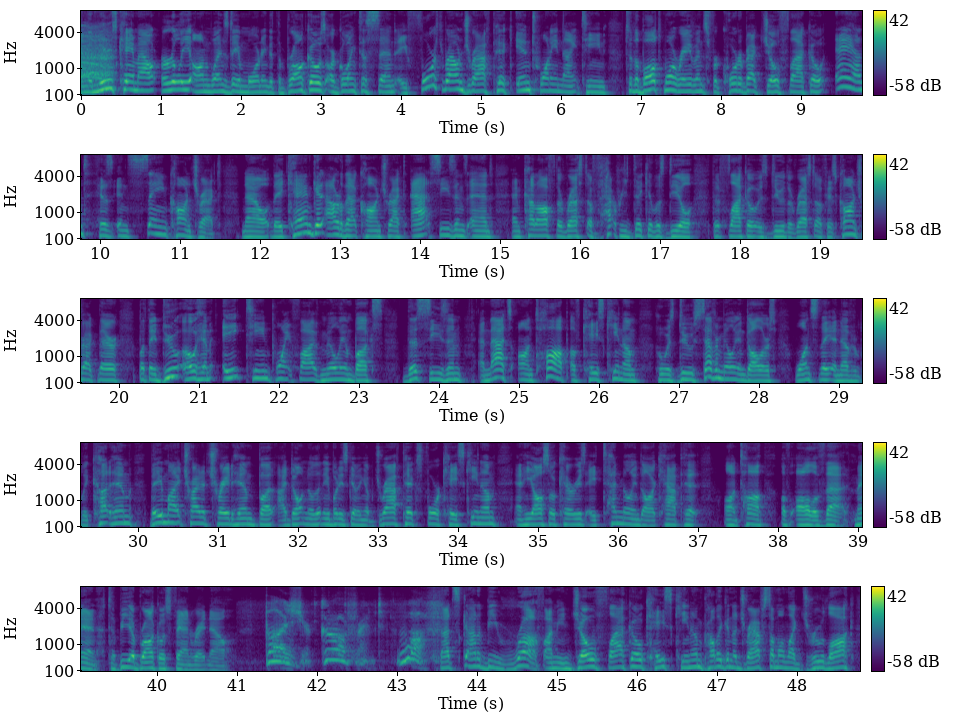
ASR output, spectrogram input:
And the news came out early on Wednesday morning that the Broncos are going to send a fourth round draft pick in 2019 to the Baltimore Ravens for quarterback Joe Flacco and his insane contract. Now, they can get out of that contract at season's end and cut off the rest of that ridiculous deal that Flacco is due the rest of his contract there, but they do owe him 18.5 million bucks this season, and that's on top of Case Keenum, who is due $7 million once they inevitably cut him. They might try to trade him, but I don't know that anybody's giving up draft picks for Case Keenum, and he also carries a $10 million cap hit on top of all of that. Man, to be a Broncos fan right now, Buzz, your girlfriend. Woof. that's got to be rough. I mean, Joe Flacco, Case Keenum, probably to draft someone like Drew Lock.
